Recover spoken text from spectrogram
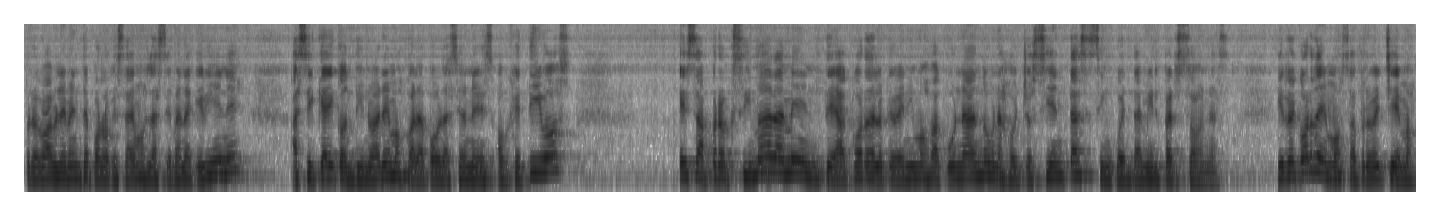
probablemente por lo que sabemos la semana que viene, así que ahí continuaremos con las poblaciones objetivos. Es aproximadamente, acorde a lo que venimos vacunando, unas 850.000 personas. Y recordemos, aprovechemos,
